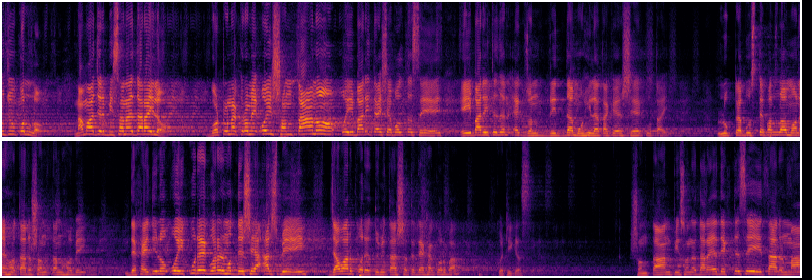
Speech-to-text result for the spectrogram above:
উজু করল, নামাজের বিছানায় দাঁড়াইলো। ঘটনাক্রমে ওই সন্তানও ওই বাড়িতে এসে বলতেছে, এই বাড়িতে যেন একজন বৃদ্ধা মহিলা তাকে সে কোথায়? লোকটা বুঝতে পারল, মনে হয় তার সন্তান হবে। দেখাই দিল, ওই কুড়ে ঘরের মধ্যে সে আসবে, যাওয়ার পরে তুমি তার সাথে দেখা করবা। ঠিক আছে। সন্তান পিছনে দাঁড়ায় দেখতেছে, তার মা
